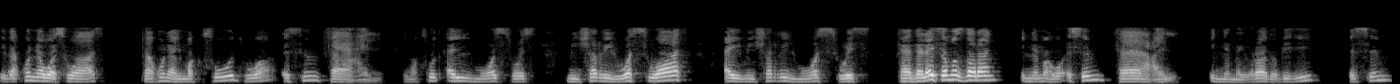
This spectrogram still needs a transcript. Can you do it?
إذا قلنا وسواس فهنا المقصود هو اسم فاعل. المقصود الموسوس من شر الوسواس أي من شر الموسوس. فهذا ليس مصدرا إنما هو اسم فاعل. إنما يراد به اسم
